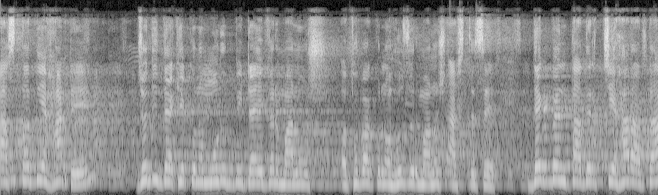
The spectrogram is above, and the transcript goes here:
রাস্তা দিয়ে হাঁটে, যদি দেখে কোনো মুরব্বী টাইপের মানুষ অথবা কোনো হুজুর মানুষ আসতেছে, দেখবেন তাদের চেহারাটা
